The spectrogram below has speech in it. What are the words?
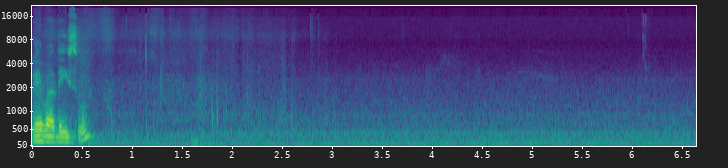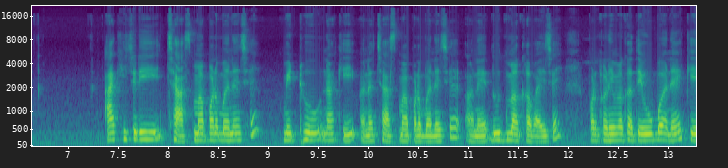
રહેવા દઈશું. આ ખીચડી છાશમાં પણ બને છે, મીઠું નાખી અને છાશમાં પણ બને છે અને દૂધમાં ખવાય છે. પણ ઘણી વખત એવું બને કે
